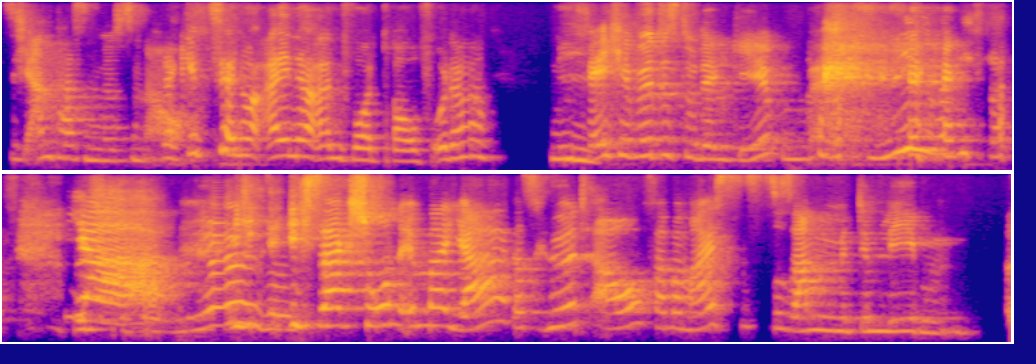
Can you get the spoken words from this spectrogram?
sich anpassen müssen auf? Da gibt es ja nur eine Antwort drauf, oder? Nie. Welche würdest du denn geben? Nie, ich das, ja, ich, ich sage schon immer, ja, das hört auf, aber meistens zusammen mit dem Leben.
